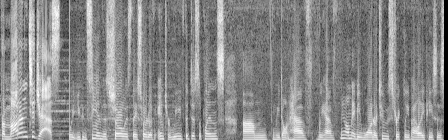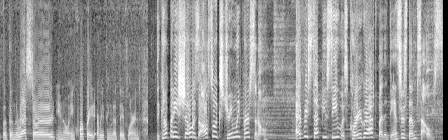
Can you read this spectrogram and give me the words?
from modern to jazz. What you can see in this show is they sort of interweave the disciplines. Um, we don't have, we have, you know, maybe one or two strictly ballet pieces, but then the rest are, you know, incorporate everything that they've learned. The company's show is also extremely personal. Every step you see was choreographed by the dancers themselves.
